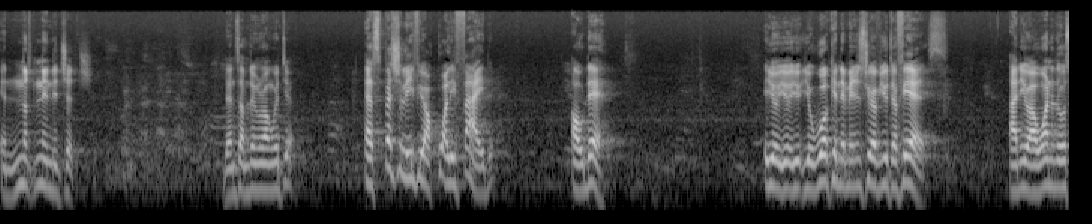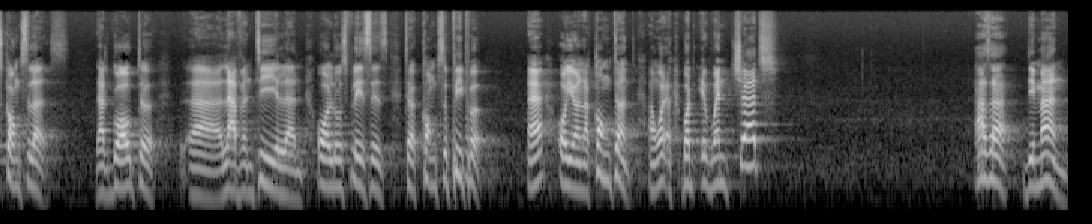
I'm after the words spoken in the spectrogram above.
in nothing in the church. Then something wrong with you. Especially if you are qualified out there. You, you, you work in the Ministry of Youth Affairs, and you are one of those counselors that go out to uh, and all those places to counsel people eh? or you're an accountant. And what, but when church has a demand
